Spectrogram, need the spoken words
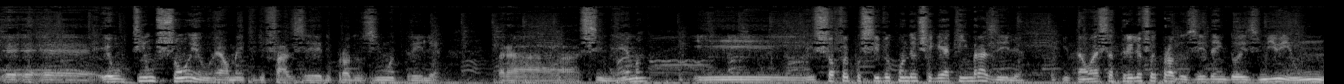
é, é, é eu tinha um sonho realmente de fazer, de produzir uma trilha para cinema e só foi possível quando eu cheguei aqui em Brasília. Então essa trilha foi produzida em 2001,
